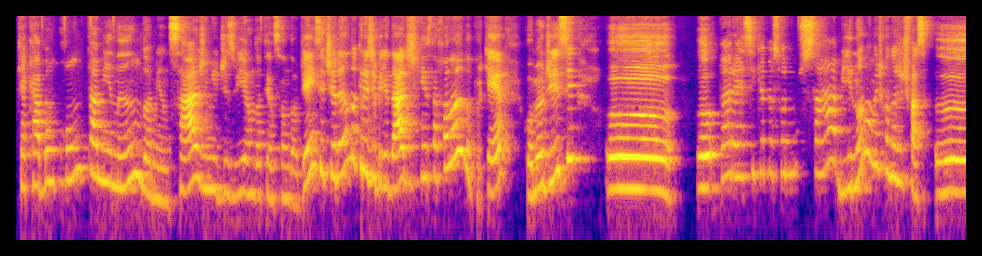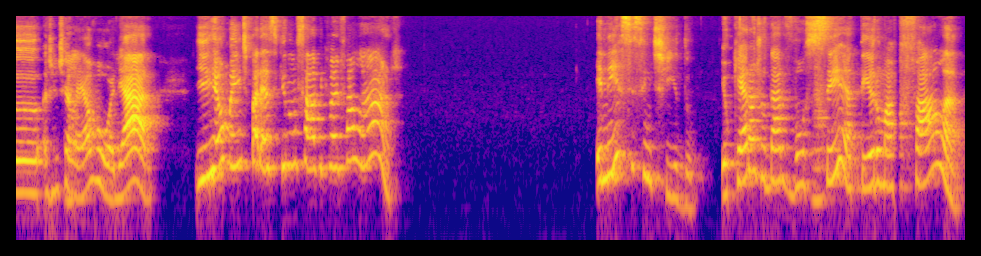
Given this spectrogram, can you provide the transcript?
que acabam contaminando a mensagem e desviando a atenção da audiência, e tirando a credibilidade de quem está falando, porque, como eu disse, uh, uh, parece que a pessoa não sabe. E normalmente quando a gente faz, uh, a gente eleva o olhar e realmente parece que não sabe o que vai falar. E nesse sentido, eu quero ajudar você a ter uma fala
